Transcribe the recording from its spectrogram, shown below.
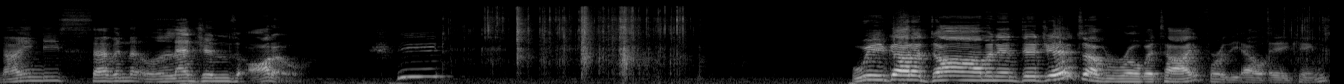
97 Legends Auto. Sweet. We've got a dominant digit of Robitaille for the LA Kings.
